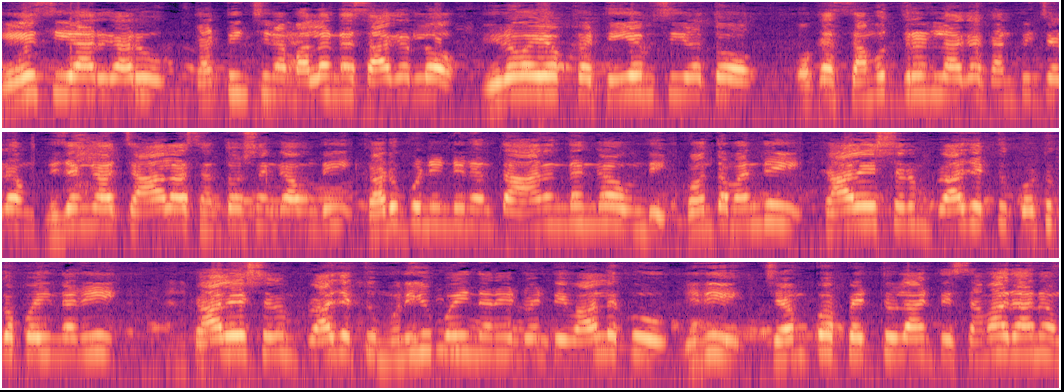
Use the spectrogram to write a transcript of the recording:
కేసీఆర్ గారు కట్టించిన మల్లన్న సాగర్లో ఇరవై ఒక్క టీఎంసీలతో ఒక సముద్రం లాగా కనిపించడం నిజంగా చాలా సంతోషంగా ఉంది. కడుపు నిండినంత ఆనందంగా ఉంది. కొంతమంది కాళేశ్వరం ప్రాజెక్టు కొట్టుకుపోయిందని కాళేశ్వరం ప్రాజెక్టు మునిగిపోయిందనేటువంటి వాళ్ళకు ఇది చెంపపెట్టు లాంటి సమాధానం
